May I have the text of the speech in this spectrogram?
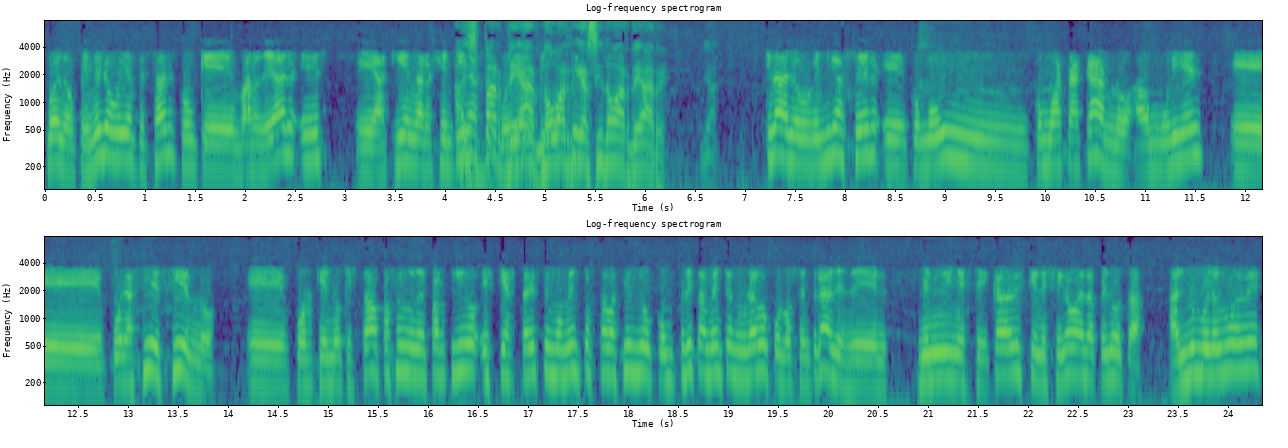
bueno, primero voy a empezar con que bardear es eh, aquí en Argentina. Ah, es bardear, no bardear, sino bardear. Claro, vendría a ser eh, como un, como atacarlo a Muriel, eh, por así decirlo, eh, porque lo que estaba pasando en el partido es que hasta ese momento estaba siendo completamente anulado por los centrales del, del. Cada vez que le llegaba la pelota al número 9,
